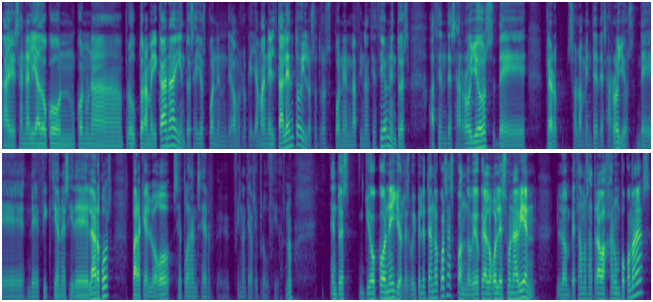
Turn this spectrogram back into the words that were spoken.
Eh, se han aliado con, con una productora americana y entonces ellos ponen, digamos, lo que llaman el talento y los otros ponen la financiación. Entonces hacen desarrollos de, claro, solamente desarrollos de, de ficciones y de largos para que luego se puedan ser eh, financiados y producidos, ¿no? Entonces, yo con ellos les voy peloteando cosas. Cuando veo que algo les suena bien, lo empezamos a trabajar un poco más.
